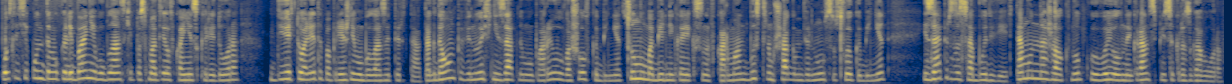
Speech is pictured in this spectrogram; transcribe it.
После секундного колебания Бубланский посмотрел в конец коридора. Дверь туалета по-прежнему была заперта. Тогда он, повинуясь внезапному порыву, вошел в кабинет, сунул мобильник Эриксона в карман, быстрым шагом вернулся в свой кабинет и запер за собой дверь. Там он нажал кнопку и вывел на экран список разговоров.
